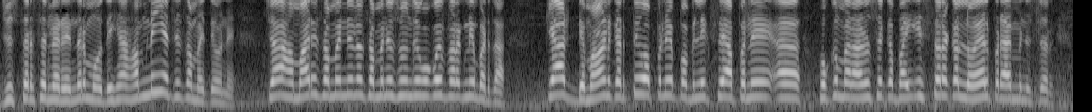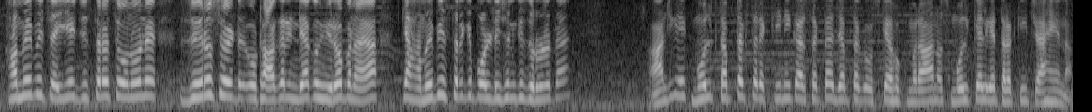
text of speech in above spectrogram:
जिस तरह से नरेंद्र मोदी हैं हम नहीं अच्छे समझते उन्हें। चाहे हमारे समझने ना समझने सुनने उनको कोई फ़र्क नहीं पड़ता। क्या डिमांड करते हो अपने पब्लिक से अपने हुक्मरानों से कि भाई इस तरह का लॉयल प्राइम मिनिस्टर हमें भी चाहिए जिस तरह से उन्होंने ज़ीरो से उठाकर इंडिया को हीरो बनाया क्या हमें भी इस तरह के पॉलिटिशियन की ज़रूरत है? हाँ जी एक मुल्क तब तक तरक्की नहीं कर सकता जब तक उसके हुक्मरान उस मुल्क के लिए तरक्की चाहें ना।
